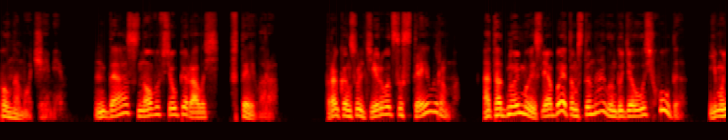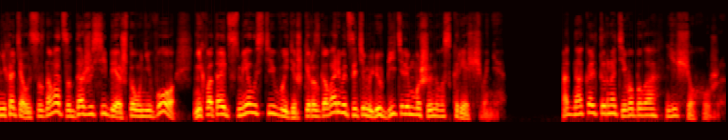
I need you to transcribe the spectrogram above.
полномочиями. Да, снова все упиралось в Тейлора. Проконсультироваться с Тейлором? От одной мысли об этом Стэн делалось худо. Ему не хотелось сознаваться даже себе, что у него не хватает смелости и выдержки разговаривать с этим любителем машинного скрещивания. Однако альтернатива была еще хуже.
